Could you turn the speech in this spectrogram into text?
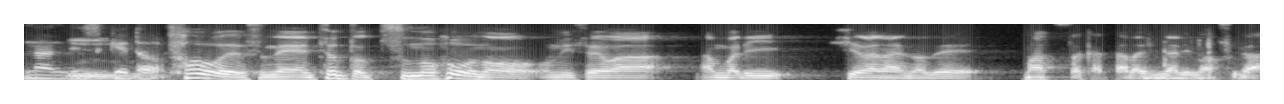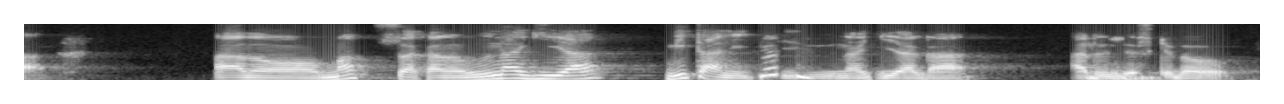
なんですけど。そうですね。ちょっと津の方のお店はあんまり知らないので、松阪からになりますが、あの、松阪のうなぎ屋、三谷っていううなぎ屋があるんですけど、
